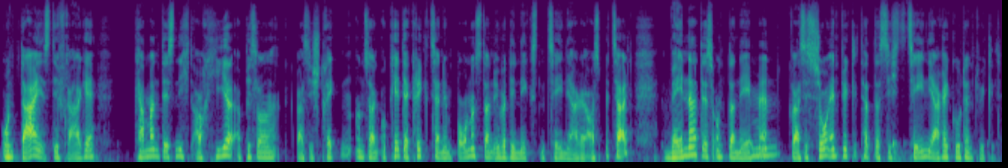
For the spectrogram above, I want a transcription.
Und da ist die Frage, kann man das nicht auch hier ein bisschen quasi strecken und sagen, okay, der kriegt seinen Bonus dann über die nächsten zehn Jahre ausbezahlt, wenn er das Unternehmen quasi so entwickelt hat, dass sich zehn Jahre gut entwickelt.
